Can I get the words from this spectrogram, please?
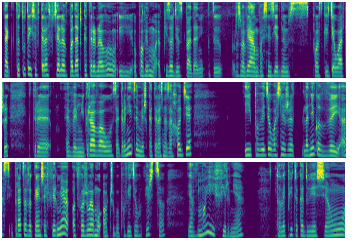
Tak, to tutaj się teraz wcielę w badaczkę terenową i opowiem o epizodzie z badań, gdy rozmawiałam właśnie z jednym z polskich działaczy, który wyemigrował za granicę, mieszka teraz na zachodzie i powiedział właśnie, że dla niego wyjazd i praca w zagranicznej firmie otworzyła mu oczy, bo powiedział, wiesz co, ja w mojej firmie to lepiej dogaduję się,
